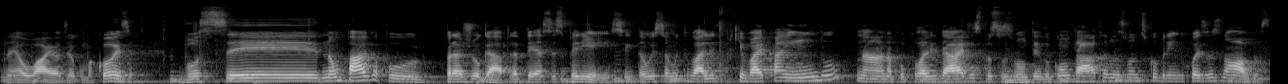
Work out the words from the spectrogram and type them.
né, o Wild alguma coisa, você não paga para jogar, para ter essa experiência. Então isso é muito válido porque vai caindo na, na popularidade, as pessoas vão tendo contato, elas vão descobrindo coisas novas.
